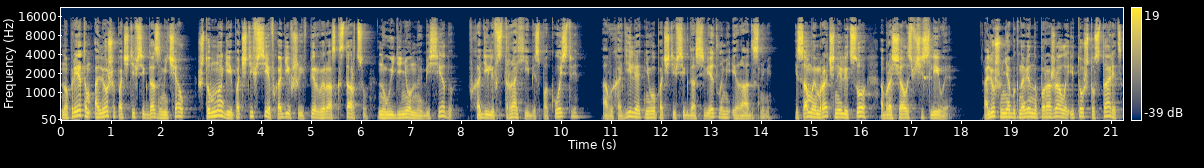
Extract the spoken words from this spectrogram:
Но при этом Алеша почти всегда замечал, что многие, почти все, входившие в первый раз к старцу на уединенную беседу, входили в страхе и беспокойстве, а выходили от него почти всегда светлыми и радостными, и самое мрачное лицо обращалось в счастливое. Алешу необыкновенно поражало и то, что старец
